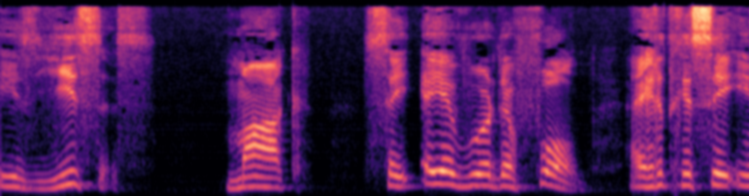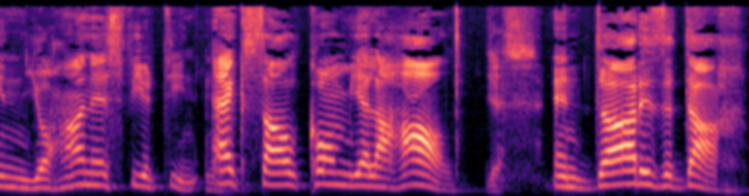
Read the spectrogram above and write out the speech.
is Jesus maak sy eie woorde vol. Hy het gesê in Johannes 14, ek sal kom julle haal. Yes. En daar is 'n dag,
